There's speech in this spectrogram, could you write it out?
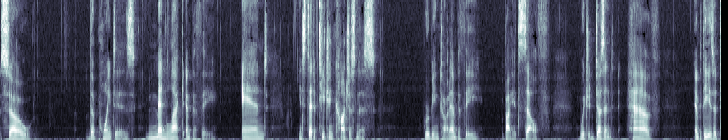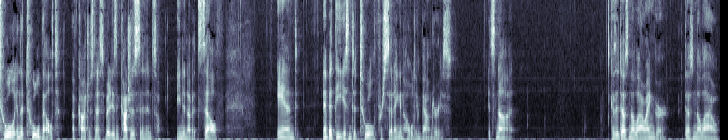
So, the point is, men lack empathy, and instead of teaching consciousness, we're being taught empathy by itself, which doesn't have empathy is a tool in the tool belt of consciousness, but it isn't consciousness in, its, in and of itself. And empathy isn't a tool for setting and holding boundaries. It's not. Because it doesn't allow anger. It doesn't allow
